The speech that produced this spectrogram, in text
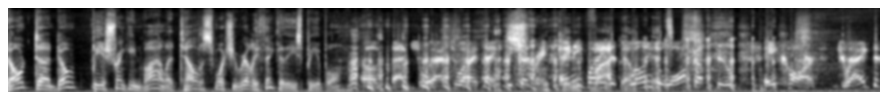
don't uh, don't be a shrinking violet. Tell us what you really think of these people. Oh, that's that's what I think. Because Shrinking anybody that's willing to walk up to a car, drag the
